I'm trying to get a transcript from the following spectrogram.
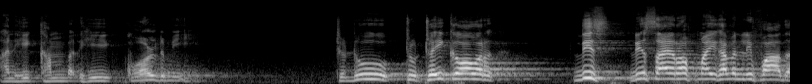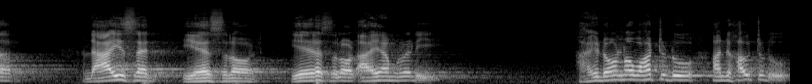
and he come, he called me to do to take over this desire of my heavenly Father. And I said, Yes, Lord, yes, Lord, I am ready. I don't know what to do and how to do,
